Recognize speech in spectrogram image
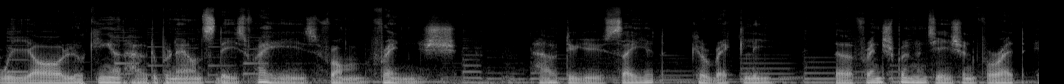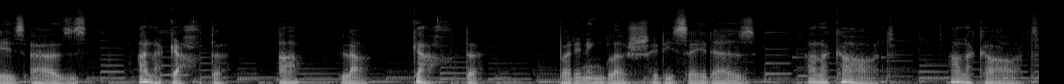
we are looking at how to pronounce this phrase from French. How do you say it correctly? The French pronunciation for it is as à la carte, à la carte. But in English it is said as à la carte, à la carte.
